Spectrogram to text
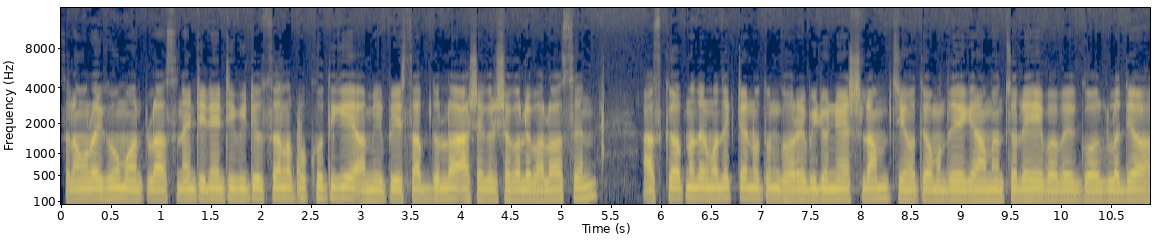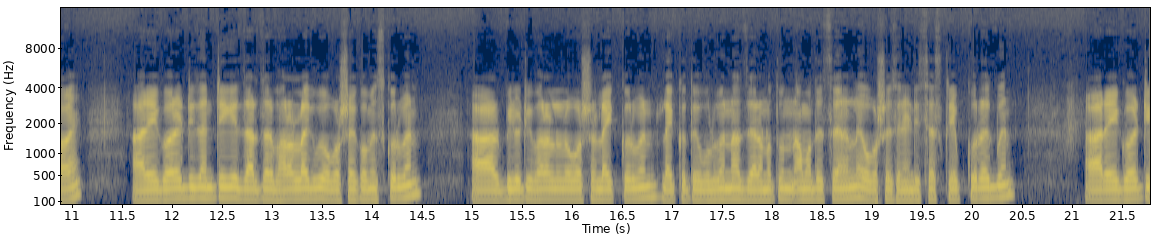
আসসালামু আলাইকুম one plus ninety ninety video channel পক্ষ থেকে আমি পেস আবদুল্লাহ, আশা করি সকলে ভালো আছেন। আজকে আপনাদের মাঝে একটা নতুন ঘরের ভিডিও নিয়ে আসলাম, যেহেতু আমাদের গ্রাম অঞ্চলে এভাবে ঘরগুলো দেওয়া হয়। আর এই ঘরের ডিজাইনটিকে যার যার ভালো লাগবে অবশ্যই কমেন্টস করবেন। আর ভিডিওটি ভালো লাগলে অবশ্যই লাইক করবেন। লাইক করতে ভুলবেন না, যারা নতুন আমাদের চ্যানেলে অবশ্যই চ্যানেলটি সাবস্ক্রাইব করে রাখবেন। আর এই ঘরটি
